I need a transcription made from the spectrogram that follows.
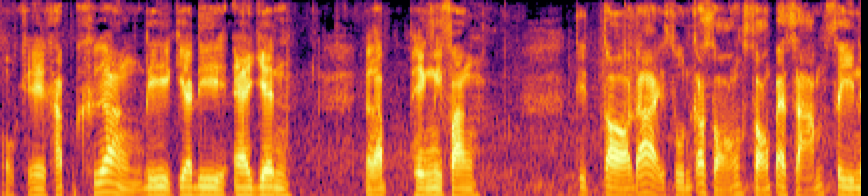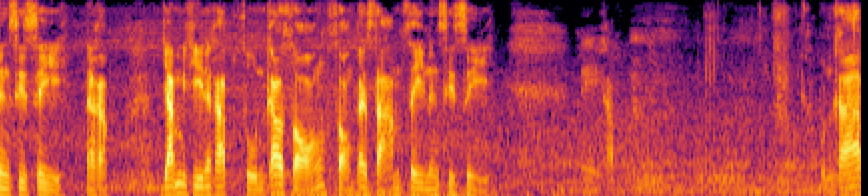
โอเคครับเครื่องดีเกียร์ดี แอร์เย็นนะครับ เพลงมีฟัง ติดต่อได้ 092 283 4144 นะครับ ย้ำอีกทีนะครับ 092 283 4144 นี่ครับ ขอบคุณครับ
